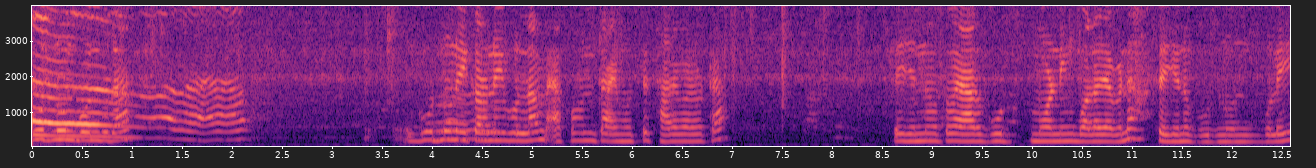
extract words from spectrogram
গুড নুন বন্ধুরা। গুড নুন এই কারণেই বললাম এখন টাইম হচ্ছে সাড়ে বারোটা। সেই জন্য তো আর গুড মর্নিং বলা যাবে না সেই জন্য গুড নুন বলেই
